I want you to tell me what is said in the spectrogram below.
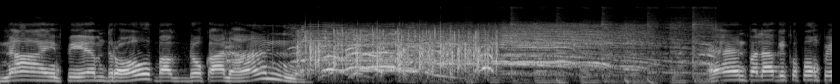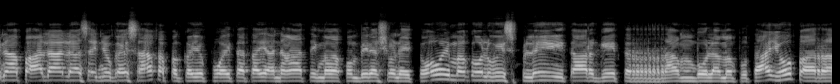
9pm draw, bagdo kanan. And palagi ko pong pinapaalala sa inyo guys ha, kapag kayo po ay tatayaan ng ating mga kombinasyon na ito, ay mag-always play target rambo lamang po tayo para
